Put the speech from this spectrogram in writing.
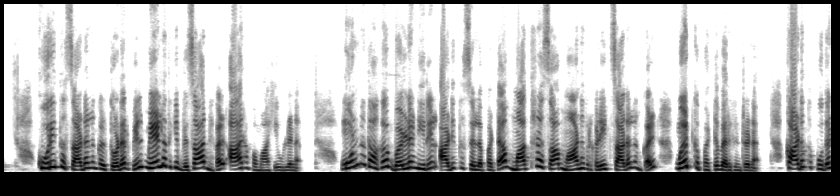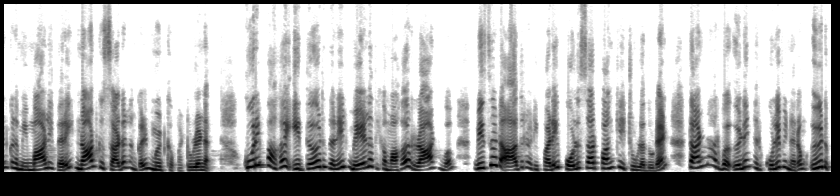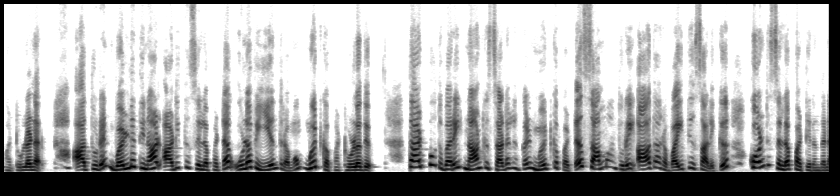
குறித்த சடலங்கள் தொடர்பில் மேலதிக விசாரணைகள் ஆரம்பமாகியுள்ளன. முன்னதாக வெள்ள நீரில் அடித்து செல்லப்பட்ட மத்ரசா மாணவர்களின் சடலங்கள் மீட்கப்பட்டு வருகின்றன. கடந்த புதன்கிழமை மாலை வரை நான்கு சடலங்கள் மீட்கப்பட்டுள்ளன. குறிப்பாக இத்தேடுதலில் மேலதிகமாக ராணுவம் விசேட அதிரடிப்படை போலீசார் பங்கேற்றுள்ளதுடன் தன்னார்வ இளைஞர் குழுவினரும் ஈடுபட்டுள்ளனர். அத்துடன் வெள்ளத்தினால் அடித்து செல்லப்பட்ட உளவு இயந்திரமும் மீட்கப்பட்டுள்ளது. தற்போது வரை நான்கு சடலங்கள் மீட்கப்பட்டு சம்மாந்துறை ஆதார வைத்தியசாலைக்கு கொண்டு செல்லப்பட்டிருந்தன.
